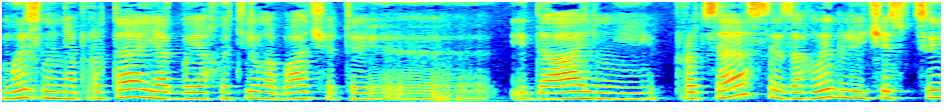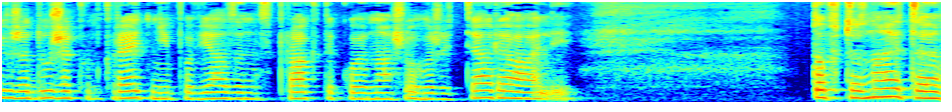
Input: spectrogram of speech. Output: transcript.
мислення про те, як би я хотіла бачити е, ідеальні процеси, заглиблюючись в ці вже дуже конкретні, пов'язані з практикою нашого життя реалії. Тобто, знаєте,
